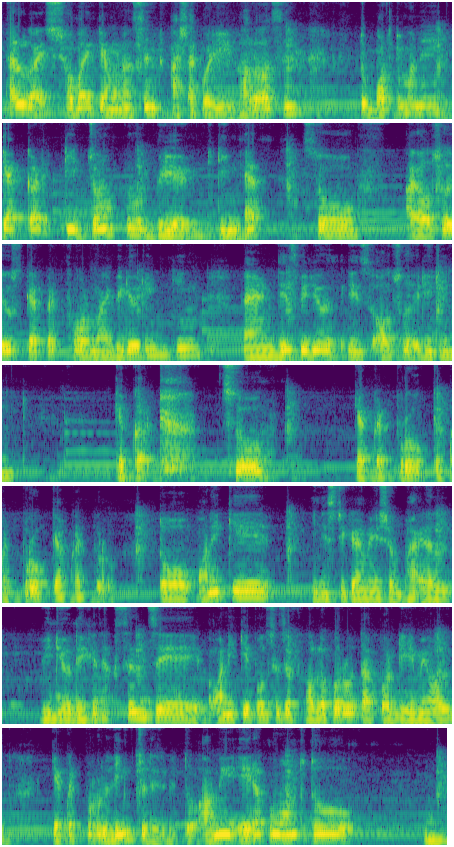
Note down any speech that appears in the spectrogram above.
Hello guys সবাই কেমন আছেন? আশা করি ভালো আছেন। তো বর্তমানে ক্যাপকাট একটি জনপ্রিয় video editing app so I also use CapCut for my video editing and this video is also editing CapCut so CapCut pro CapCut pro CapCut pro তো অনেকে ইনস্টাগ্রামে এসব ভাইরাল ভিডিও দেখে থাকছেন যে, অনেকে বলছে যে ফলো করো, তারপর ডিএমএ অল ক্যাপকাট পুরো লিঙ্ক চলে যাবে। তো আমি এরকম অন্তত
